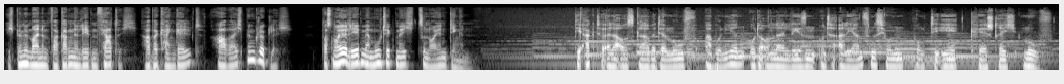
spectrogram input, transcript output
Ich bin mit meinem vergangenen Leben fertig, habe kein Geld, aber ich bin glücklich. Das neue Leben ermutigt mich zu neuen Dingen. Die aktuelle Ausgabe der MOVE abonnieren oder online lesen unter allianzmissionen.de-MOVE.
